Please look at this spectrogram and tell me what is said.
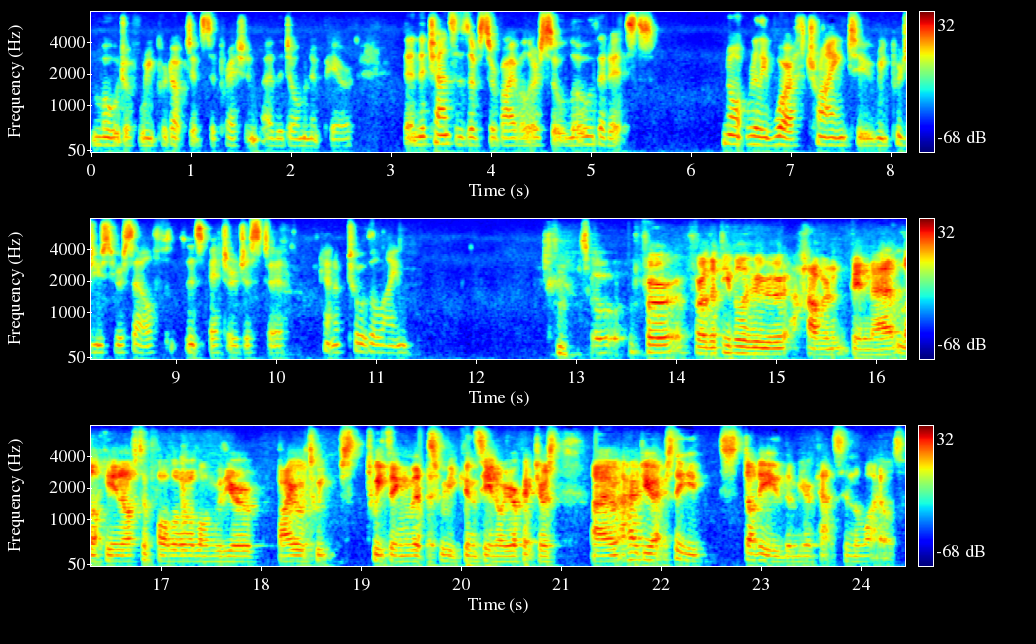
mode of reproductive suppression by the dominant pair, then the chances of survival are so low that it's not really worth trying to reproduce yourself. It's better just to kind of toe the line. So, for for the people who haven't been uh, lucky enough to follow along with your bio tweets, tweeting this week and seeing all your pictures, um, how do you actually study the meerkats in the wild?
